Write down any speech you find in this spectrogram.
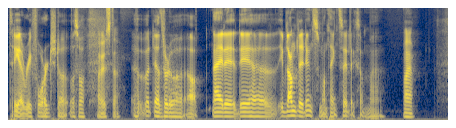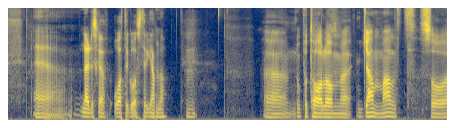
3 Reforged och, och så. Ja just det. Jag tror det var, ja, nej det, det, eh, ibland blir det inte som man tänkt sig liksom. eh, Nej. Eh, när det ska återgås till det gamla. Mm. Eh, och på tal om gammalt så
